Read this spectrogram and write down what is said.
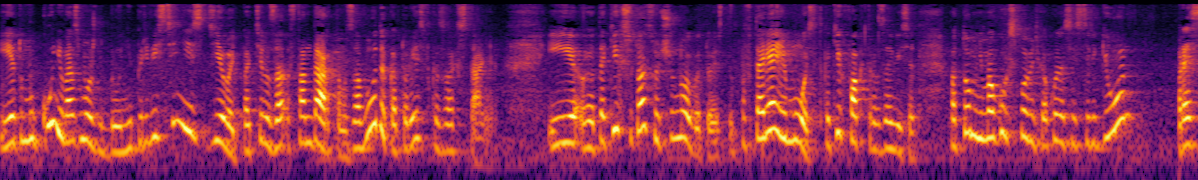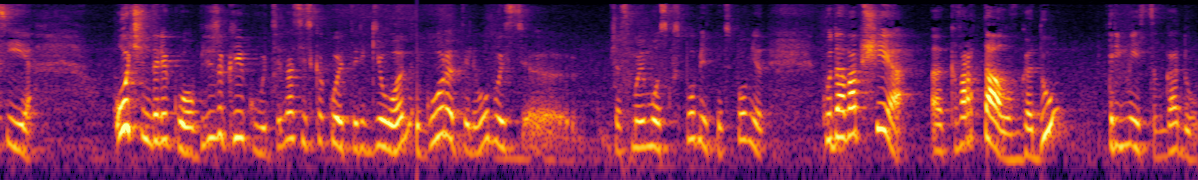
И эту муку невозможно было ни привести, ни сделать по тем стандартам завода, которые есть в Казахстане. И э, таких ситуаций очень много. То есть повторяемость, от каких факторов зависит. Потом не могу вспомнить, какой у нас есть регион в России, очень далеко, ближе к Якутии. У нас есть какой-то регион, город или область, э, сейчас мой мозг вспомнит, не вспомнит, куда вообще э, квартал в году, три месяца в году,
